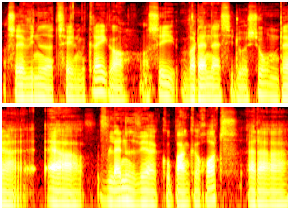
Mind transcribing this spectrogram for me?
Og så er vi ned og tale med grækere og se, hvordan er situationen der. Er landet ved at gå bankerot? Er der,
